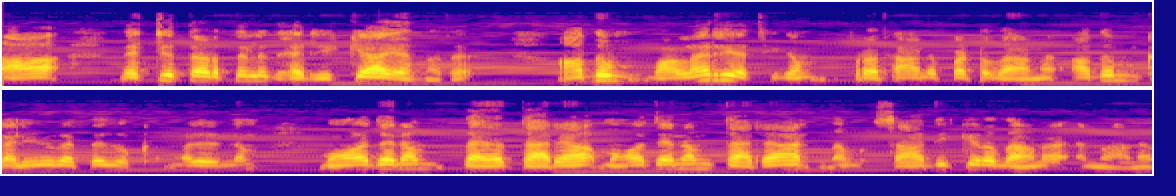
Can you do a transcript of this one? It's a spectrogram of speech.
ആ നെറ്റിത്തടത്തിൽ ധരിക്കുക എന്നത്. അതും വളരെയധികം പ്രധാനപ്പെട്ടതാണ്. അതും കലിയുഗത്തെ ദുഃഖങ്ങളിൽ നിന്നും മോചനം തരാ മോചനം തരാൻ സാധിക്കുന്നതാണ് എന്നാണ്.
